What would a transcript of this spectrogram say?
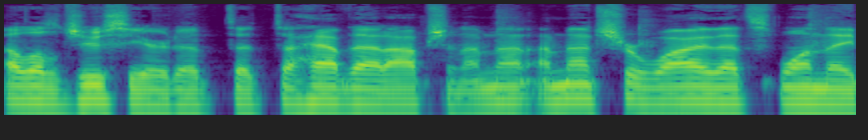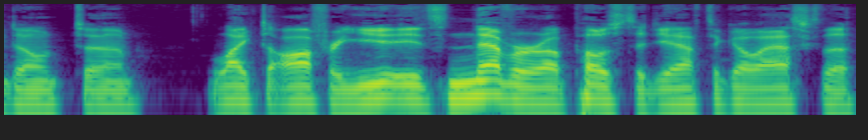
a little juicier to, to, to have that option. I'm not I'm not sure why that's one they don't uh, like to offer. You it's never posted. You have to go ask the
